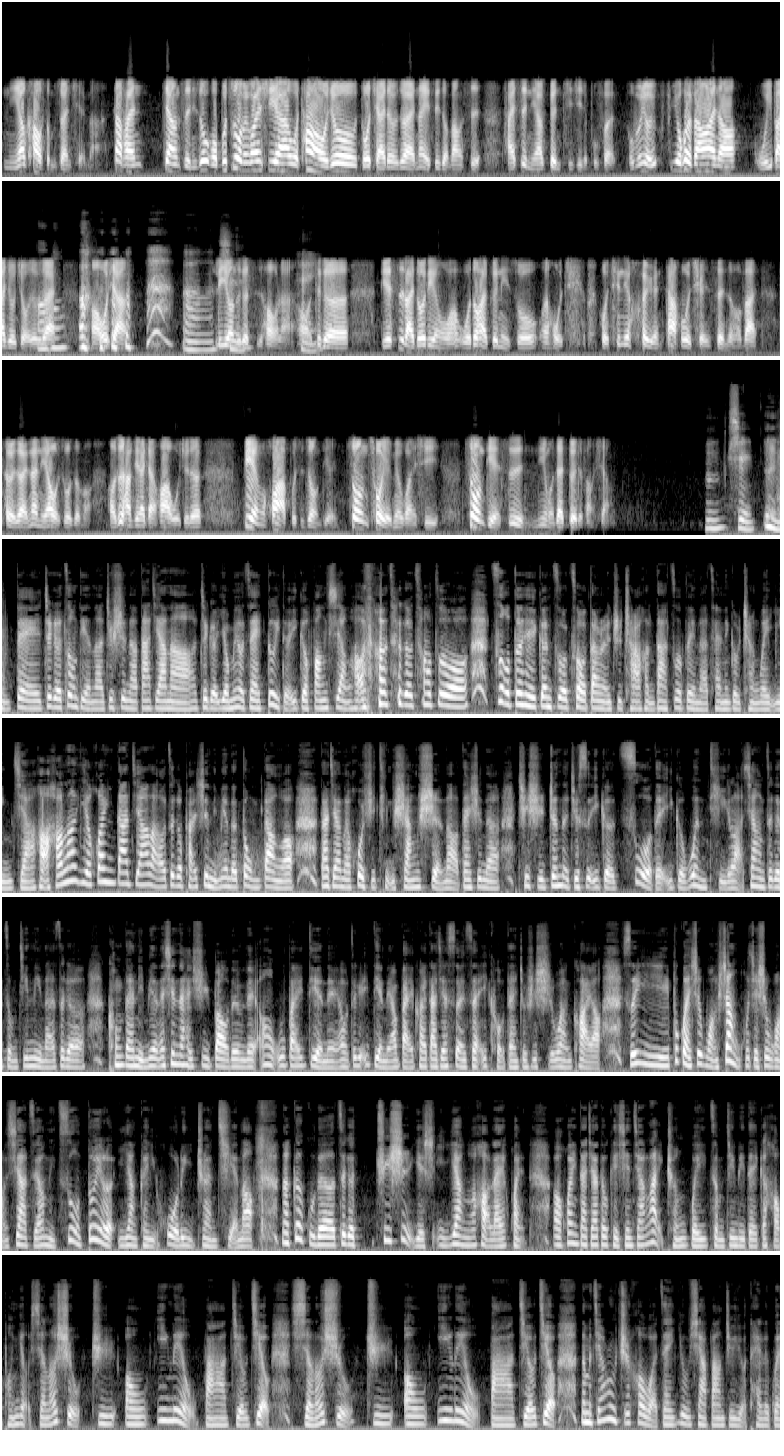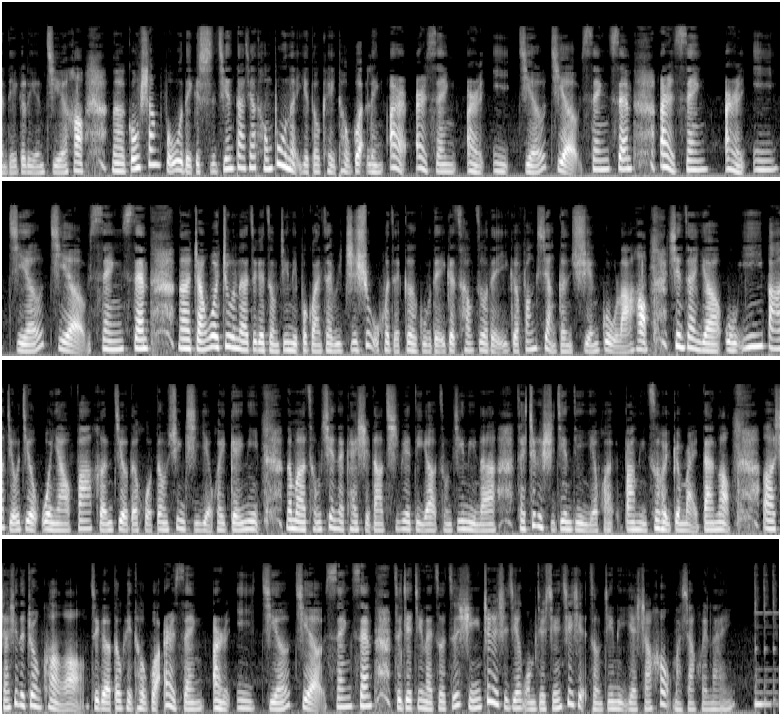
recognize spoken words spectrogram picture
你要靠什么赚钱嘛？大盘这样子，你说我不做没关系啊，我套好我就躲起来，对不对？那也是一种方式。还是你要更积极的部分，我们有优惠方案哦，五一八九九，对不对？好，我想 嗯，利用这个时候了哦，这个跌四百多点，我我都还跟你说，我 我今天会员大获全胜怎么办？对不对？那你要我说什么？好，这行情来讲的话，我觉得变化不是重点，重错也没有关系，重点是你有没有在对的方向。嗯，是，嗯，对，这个重点呢，就是呢，大家呢，这个有没有在对的一个方向哈？这个操作做对跟做错当然是差很大，做对呢才能够成为赢家哈。好了，也欢迎大家了。这个盘市里面的动荡哦，大家呢或许挺伤神哦，但是呢，其实真的就是一个做的一个问题了。像这个总经理呢，这个空单里面，呢现在还续报对不对？哦，五百点呢，哦，这个一点两百块，大家算一算，一口单就是十万块哦。所以不管是往上或者是往下，只要你做对了，一样可以获利赚钱哦。那个股的这个。趋势也是一样哦，好，来欢呃欢迎大家都可以先加赖成为总经理的一个好朋友，小老鼠 G O 一六八九九，小老鼠 G O 一六八九九。那么加入之后我，在右下方就有泰勒管的一个连接哈。那工商服务的一个时间，大家同步呢也都可以透过零二二三二一九九三三二三。二一九九三三，那掌握住呢？这个总经理不管在于指数或者个股的一个操作的一个方向跟选股了哈。现在有五一八九九，我要发很久的活动讯息也会给你。那么从现在开始到七月底啊，总经理呢在这个时间点也会帮你做一个买单哦。呃，详细的状况哦，这个都可以透过二三二一九九三三直接进来做咨询。这个时间我们就先谢谢总经理，也稍后马上回来。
